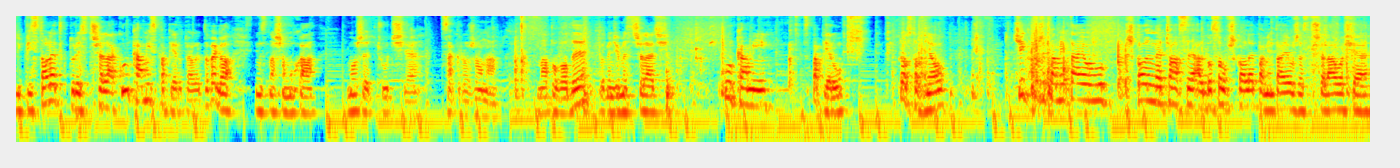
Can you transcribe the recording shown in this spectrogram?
czyli pistolet, który strzela kulkami z papieru toaletowego, więc nasza mucha może czuć się zagrożona. Ma powody, to będziemy strzelać kulkami z papieru prosto w nią. Ci, którzy pamiętają szkolne czasy albo są w szkole, pamiętają, że strzelało się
